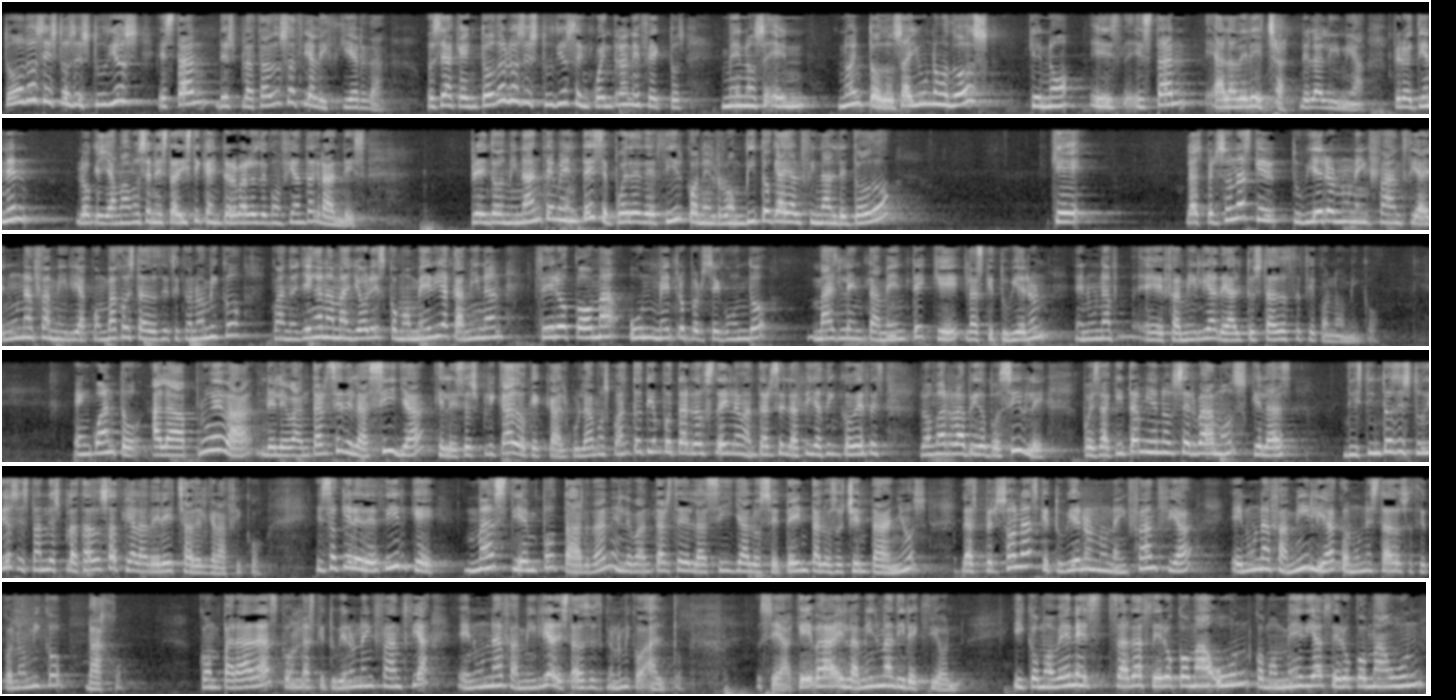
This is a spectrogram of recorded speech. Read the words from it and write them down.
Todos estos estudios están desplazados hacia la izquierda. O sea que en todos los estudios se encuentran efectos, menos en, no en todos, hay uno o dos que no están a la derecha de la línea, pero tienen lo que llamamos en estadística intervalos de confianza grandes. Predominantemente se puede decir con el rombito que hay al final de todo que las personas que tuvieron una infancia en una familia con bajo estado socioeconómico, cuando llegan a mayores como media caminan 0,1 metro por segundo más lentamente que las que tuvieron en una eh, familia de alto estado socioeconómico. En cuanto a la prueba de levantarse de la silla, que les he explicado que calculamos cuánto tiempo tarda usted en levantarse de la silla cinco veces lo más rápido posible, pues aquí también observamos que los distintos estudios están desplazados hacia la derecha del gráfico. Eso quiere decir que más tiempo tardan en levantarse de la silla a los 70, a los 80 años las personas que tuvieron una infancia en una familia con un estado socioeconómico bajo comparadas con las que tuvieron una infancia en una familia de estado socioeconómico alto. O sea, que va en la misma dirección. Y como ven, es Sara 0,1 como media, 0,1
